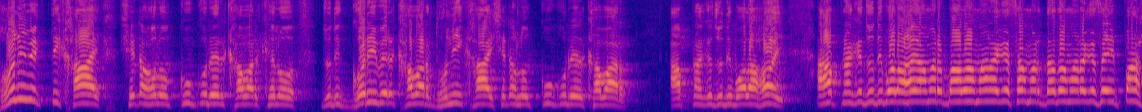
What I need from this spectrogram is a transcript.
ধনী ব্যক্তি খায়, সেটা হলো কুকুরের খাবার খেলো। যদি গরিবের খাবার ধনী খায়, সেটা হলো কুকুরের খাবার। আপনাকে যদি বলা হয়, আপনাকে যদি বলা হয়, আমার বাবা মারা গেছে, আমার দাদা মারা গেছে, এই পাঁচ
